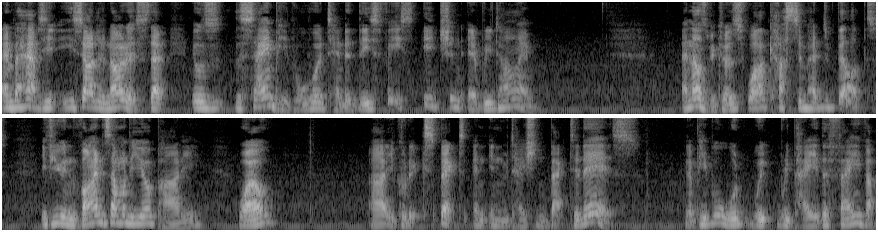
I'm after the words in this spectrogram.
And perhaps he, he started to notice that it was the same people who attended these feasts each and every time. And that was because, well, custom had developed. If you invited someone to your party, well, uh, you could expect an invitation back to theirs. You know, people would, repay the favor.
